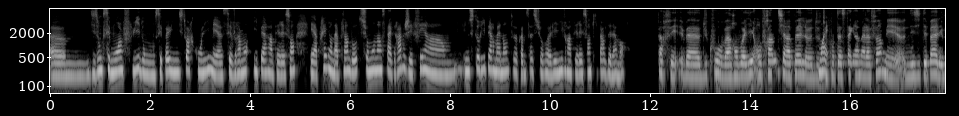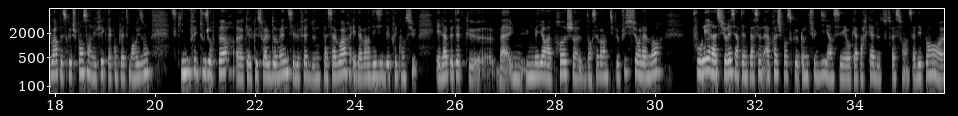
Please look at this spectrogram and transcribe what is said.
euh, disons que c'est moins fluide, donc c'est pas une histoire qu'on lit, mais c'est vraiment hyper intéressant. Et après, il y en a plein d'autres. Sur mon Instagram, j'ai fait une story permanente comme ça sur les livres intéressants qui parlent de la mort. Parfait. Et bah, du coup, on va renvoyer, on fera un petit rappel euh, de ton compte Instagram à la fin, mais euh, n'hésitez pas à aller voir parce que je pense en effet que tu as complètement raison. Ce qui nous fait toujours peur, euh, quel que soit le domaine, c'est le fait de ne pas savoir et d'avoir des idées préconçues. Et là, peut-être que bah, une, meilleure approche, d'en savoir un petit peu plus sur la mort, pourrait rassurer certaines personnes. Après, je pense que, comme tu le dis, hein, c'est au cas par cas de toute façon. Hein. Ça dépend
